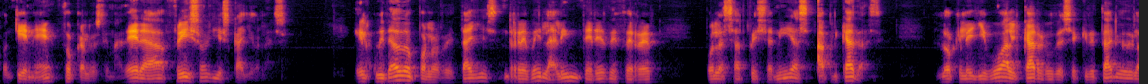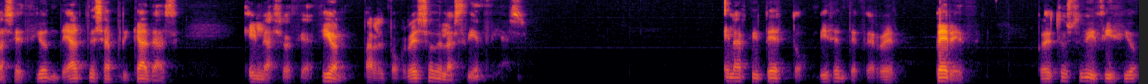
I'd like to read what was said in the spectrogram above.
Contiene zócalos de madera, frisos y escayolas. El cuidado por los detalles revela el interés de Ferrer por las artesanías aplicadas, lo que le llevó al cargo de secretario de la sección de Artes Aplicadas en la Asociación para el Progreso de las Ciencias. El arquitecto Vicente Ferrer Pérez proyectó este edificio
